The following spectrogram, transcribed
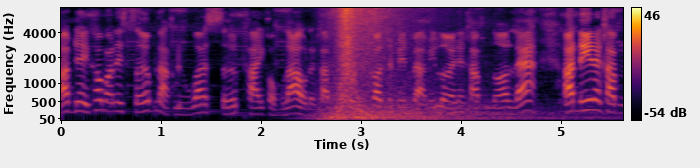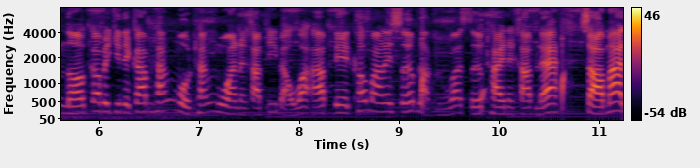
อัปเดตเข้ามาในเซิร์ฟหลักหรือว่าเซิร์ฟไทยของเรานะครับทุกคนก็จะเป็นแบบนี้เลยนะครับเนาะและอันนี้นะครับเนาะก็เป็นกิจกรรมทั้งหมดทั้งมวลนะครับที่แบบว่าอัปเดตเข้ามาในเซิร์ฟหลักหรือว่าเซิร์ฟไทยนะครับและสามารถ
